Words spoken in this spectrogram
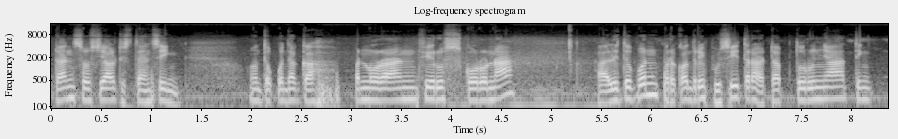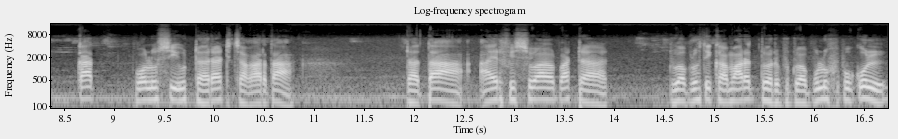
dan social distancing untuk mencegah penularan virus corona. Hal itu pun berkontribusi terhadap turunnya tingkat polusi udara di Jakarta. Data air visual pada 23 Maret 2020 pukul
